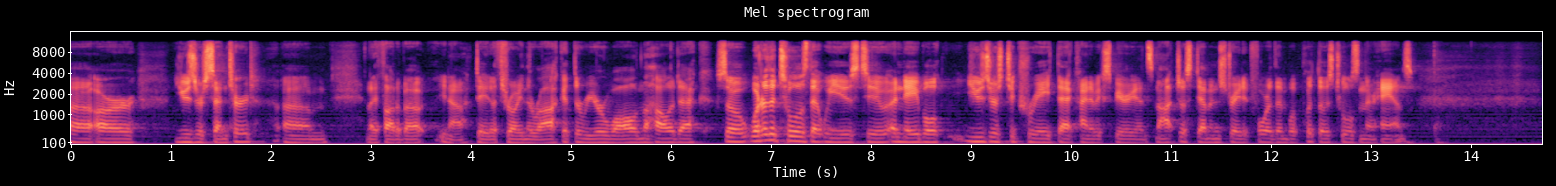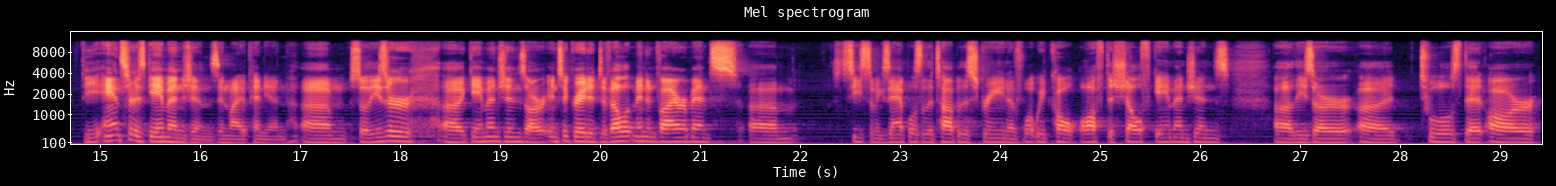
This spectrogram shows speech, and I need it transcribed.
uh, are user-centered. Um, and I thought about, you know, data throwing the rock at the rear wall in the holodeck. So what are the tools that we use to enable users to create that kind of experience, not just demonstrate it for them, but put those tools in their hands? The answer is game engines, in my opinion. Um, so these are, uh, game engines are integrated development environments. Um, see some examples at the top of the screen of what we call off-the-shelf game engines. Uh, these are uh, tools that are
